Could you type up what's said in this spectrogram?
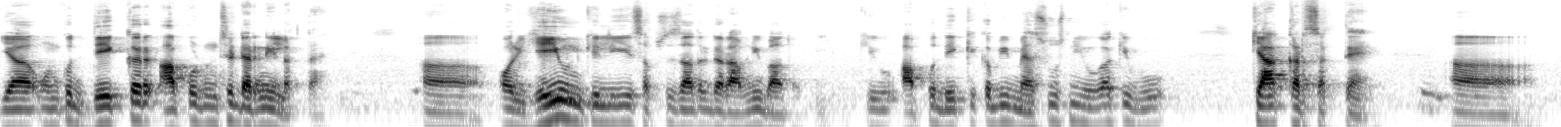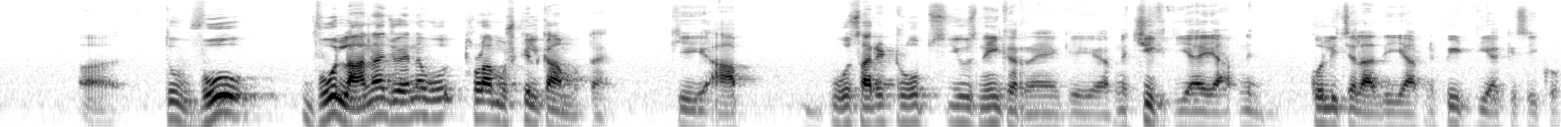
या उनको देखकर आपको उनसे डर नहीं लगता है। अ, और यही उनके लिए सबसे ज़्यादा डरावनी बात होती है कि आपको देख के कभी महसूस नहीं होगा कि वो क्या कर सकते हैं। अ, अ, तो वो वो लाना जो है ना वो थोड़ा मुश्किल काम होता है कि आप वो सारे ट्रोप्स यूज़ नहीं कर रहे हैं कि आपने चीख दिया या आपने गोली चला दी या आपने पीट दिया किसी को।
